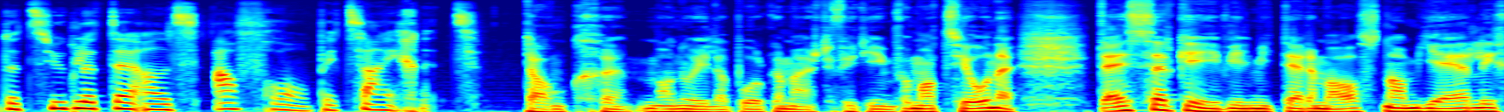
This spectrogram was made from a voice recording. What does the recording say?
der Zügelten als Affront bezeichnet. Danke, Manuela Bürgermeister, für die Informationen. Die SRG will mit dieser Massnahme jährlich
